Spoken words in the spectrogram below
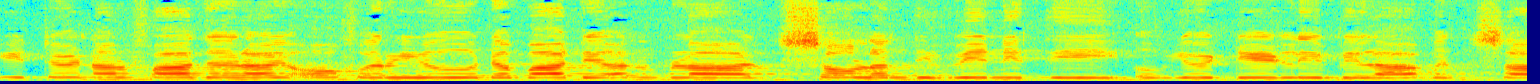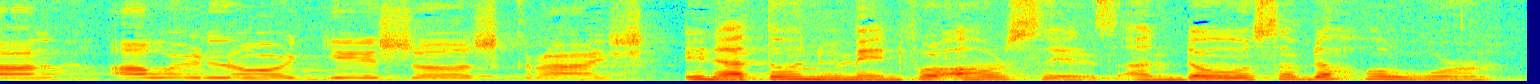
Eternal Father, I offer you the body and blood, soul and divinity of your dearly beloved Son, our Lord Jesus Christ. in atonement for our sins and those of the whole world.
